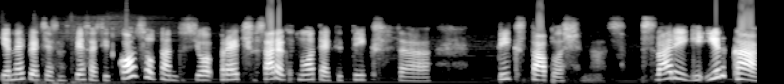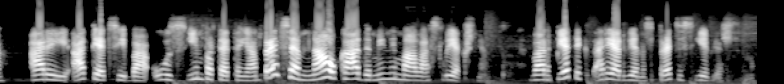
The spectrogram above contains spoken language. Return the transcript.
ja nepieciešams piesaistīt konsultantus, jo preču saraksts noteikti tiks, tiks paplašināts. Svarīgi ir, ka arī attiecībā uz importētajām precēm nav kāda minimālā sliekšņa. Var pietikt arī ar vienas preces ieviešanu.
